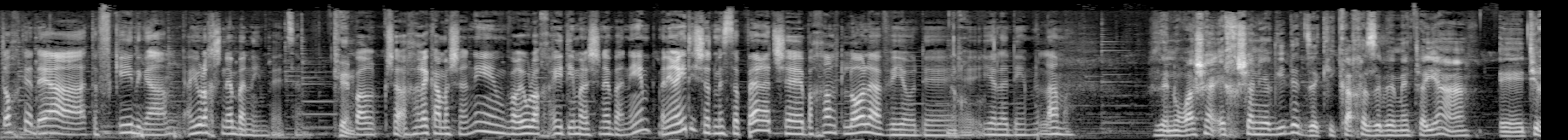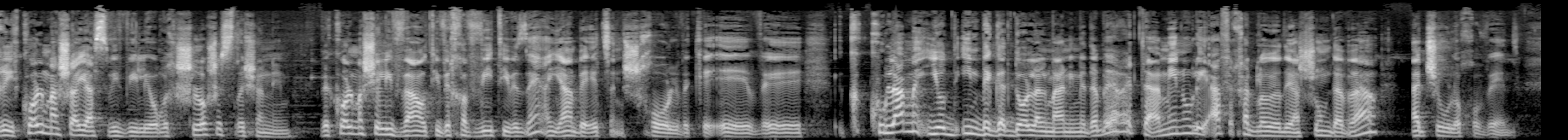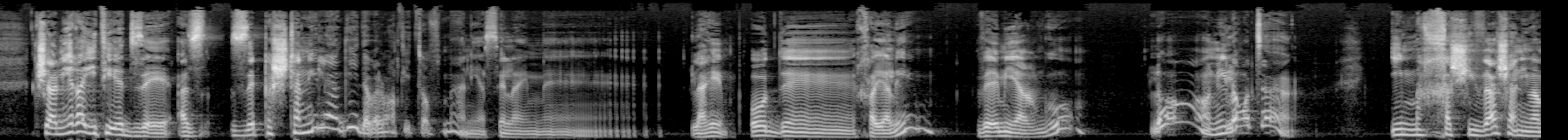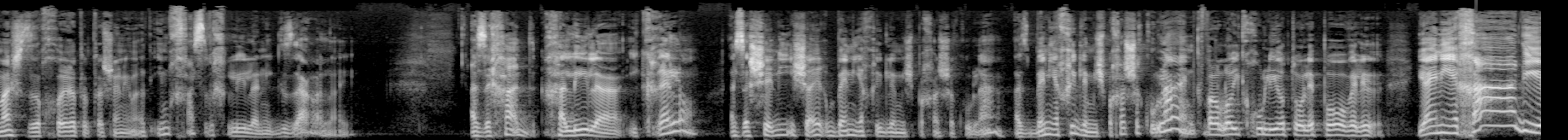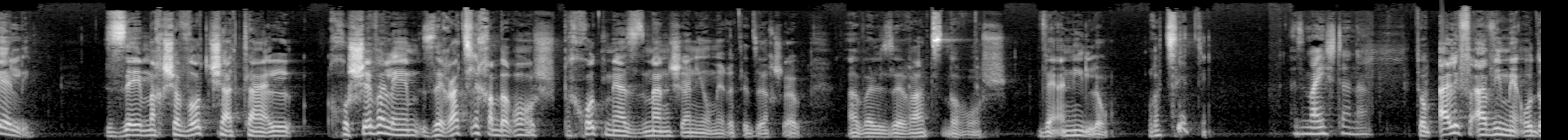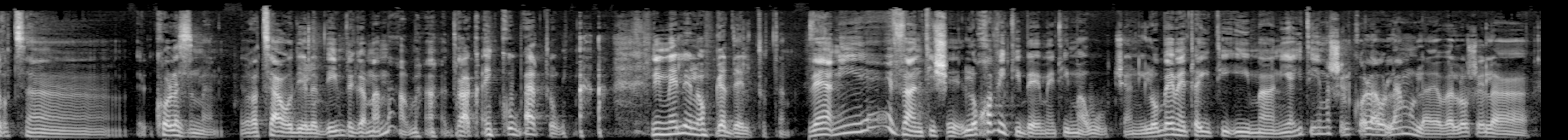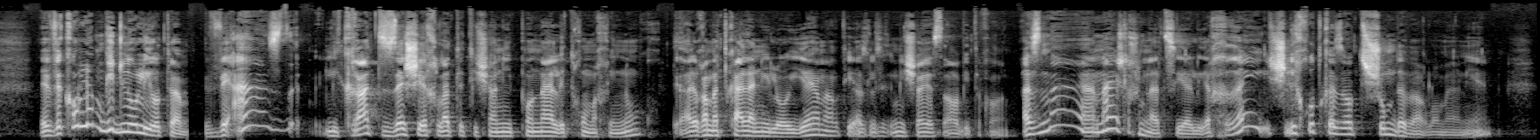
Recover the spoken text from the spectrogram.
תוך כדי התפקיד גם, היו לך שני בנים בעצם. כן. כבר כש- אחרי כמה שנים, כבר היו לך, היית אימא לשני בנים, ואני ראיתי שאת מספרת שבחרת לא להביא עוד אה, נכון. ילדים. למה? זה נורא ש... איך שאני אגיד את זה, כי ככה זה באמת היה. אה, תראי, כל מה שהיה סביבי לאורך 13 שנים, וכל מה שליווה אותי וחוויתי וזה, היה בעצם שכול וכאב, וכולם יודעים בגדול על מה אני מדברת, תאמינו לי, אף אחד לא יודע שום דבר עד שהוא לא חווה את זה. כשאני ראיתי את זה, אז זה פשטני להגיד, אבל אמרתי, טוב, מה אני אעשה להם, אה, להם? עוד אה, חיילים? והם יהרגו? לא, אני לא רוצה. עם החשיבה שאני ממש זוכרת אותה, שאני אומרת, אם חס וחלילה נגזר עליי, אז אחד, חלילה, יקרה לו, אז השני יישאר בן יחיד למשפחה שכולה. אז בן יחיד למשפחה שכולה, הם כבר לא ייקחו לי אותו לפה ול... יעני, אחד יהיה לי. זה מחשבות שאתה חושב עליהן, זה רץ לך בראש, פחות מהזמן שאני אומרת את זה עכשיו, אבל זה רץ בראש. ואני לא. רציתי. אז מה השתנה? טוב, א', אבי מאוד רצה כל הזמן, רצה עוד ילדים, וגם אמר, את רק האינקובטור, ממילא לא מגדלת אותם. ואני הבנתי שלא חוויתי באמת אימהות, שאני לא באמת הייתי אימא, אני הייתי אימא של כל העולם אולי, אבל לא של ה... וכולם גידלו לי אותם. ואז, לקראת זה שהחלטתי שאני פונה לתחום החינוך, רמטכ"ל אני לא אהיה, אמרתי אז מי שהיה שר הביטחון. אז מה, מה יש לכם להציע לי? אחרי שליחות כזאת, שום דבר לא מעניין.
